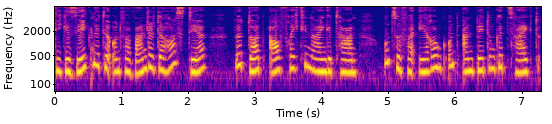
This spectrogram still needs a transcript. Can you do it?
Die gesegnete und verwandelte Hostie wird dort aufrecht hineingetan und zur Verehrung und Anbetung gezeigt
